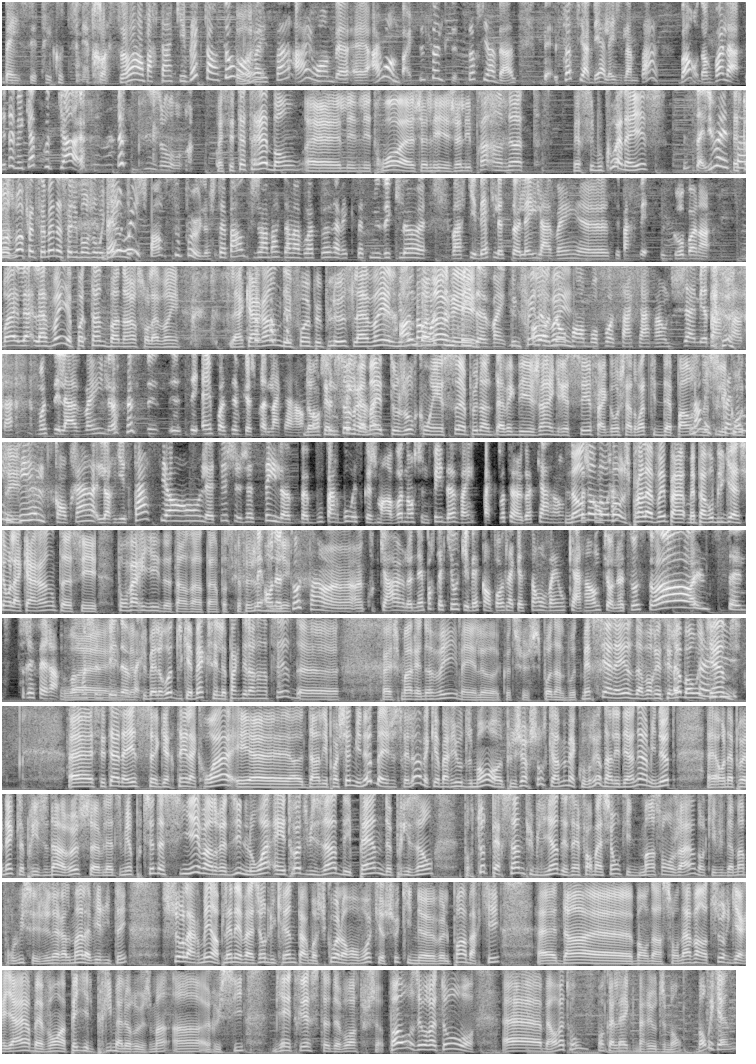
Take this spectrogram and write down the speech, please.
Ben, c'est, écoute, tu mettras ça en partant à Québec tantôt, Ouais. Vincent. I Won't, Be- euh, I Won't Bite, c'est ça le titre. Sophia Bell. Ben, Sophia Bell, j'ai de la misère. Bon, donc voilà, c'était mes quatre coups de cœur du jour. Ben, C'était très bon. Euh, les, les trois, je les, je les prends en note. Merci beaucoup, Anaïs. Salut, Vincent. Est-ce qu'on se voit en fin de semaine à Salut Bonjour Week-end? Ben oui, je pars sous peu. Là. Je te parle, puis j'embarque dans ma voiture avec cette musique-là euh, vers Québec, le soleil, la vin, euh, c'est parfait. C'est du gros bonheur. Ben, la, la 20, il n'y a pas tant de bonheur sur la 20. La 40, des fois un peu plus. La 20, le niveau Ah de non, moi, bonheur je suis une est. fille de vin. T'es une fille oh de 20. non, pas moi, pas 140, jamais dans 100 ans. moi, c'est la 20, là. C'est- impossible que je prenne la 40. Donc, je t'aimes ça de vraiment être toujours coincé un peu dans avec des gens agressifs à gauche, à droite qui te dépassent Non, de mais tous je les connais mes côtés. villes, tu comprends? Laurier Station, le, tu sais, je, je sais, là, bout par bout, est-ce que je m'en vais? Non, je suis une fille de 20. Fait que toi, t'es un gars de 40. Non, Ça, je non, non, non, je prends la 20 par, mais par obligation. La 40, euh, c'est pour varier de temps en temps parce que ça fait juste Mais on du a bien. tous hein, un, un coup de cœur. N'importe qui au Québec, on pose la question 20 ou 40, puis on a tous ah, une, petite, une petite référence. Moi, moi, je suis une fille de la 20. plus belle route du Québec, c'est le parc des Laurentides, euh, fraîchement rénové. Mais là, écoute, je, je suis pas dans le bout. Merci Anaïs d'avoir été là. Bon week-end. Euh, C'était Anaïs Gertin-Lacroix et euh, dans les prochaines minutes, ben, je serai là avec Mario Dumont. Plusieurs choses quand même à couvrir. Dans les dernières minutes, euh, on apprenait que le président russe euh, Vladimir Poutine a signé vendredi une loi introduisant des peines de prison pour toute personne publiant des informations qui mensongères. Donc évidemment, pour lui, c'est généralement la vérité sur l'armée en pleine invasion de l'Ukraine par Moscou. Alors on voit que ceux qui ne veulent pas embarquer dans, bon, dans son aventure guerrière ben, vont en payer le prix malheureusement en Russie. Bien triste de voir tout ça. Pause et au retour, euh, ben, on retrouve mon collègue Mario Dumont. Bon week-end!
